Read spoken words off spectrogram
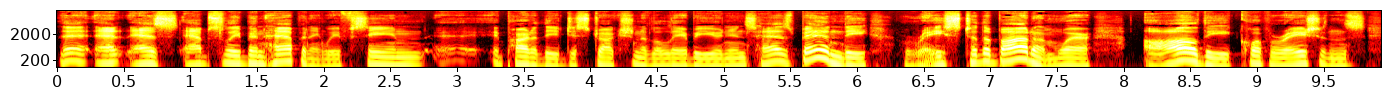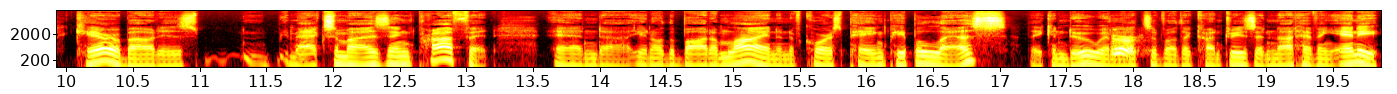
That that has absolutely been happening. We've seen uh, part of the destruction of the labor unions has been the race to the bottom, where all the corporations care about is maximizing profit and uh, you know the bottom line, and of course paying people less. They can do in Sure. lots of other countries, and not having any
